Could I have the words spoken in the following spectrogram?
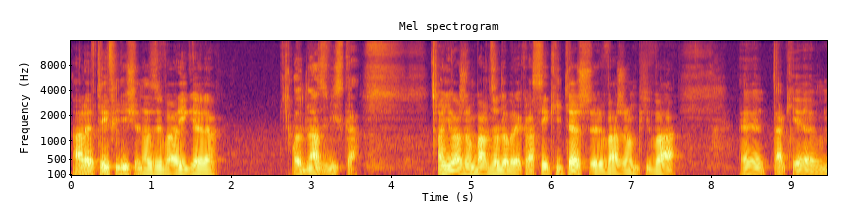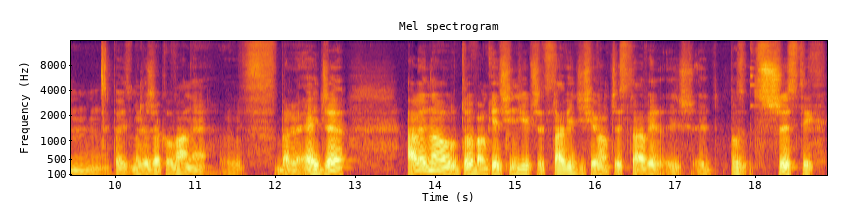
ale w tej chwili się nazywa Rigel od nazwiska. Oni ważą bardzo dobre klasyki, też ważą piwa e, takie mm, powiedzmy leżakowane w barrel age, ale no to Wam kiedyś indziej przedstawię, dzisiaj Wam przedstawię po- trzy z tych,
